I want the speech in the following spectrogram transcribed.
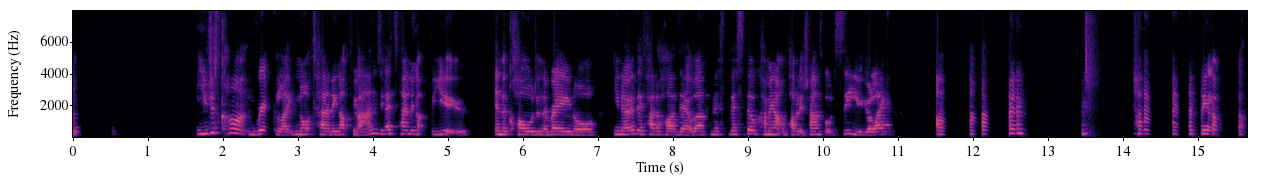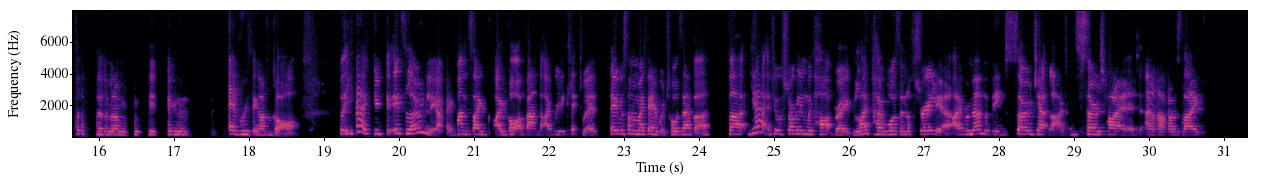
you just can't risk like not turning up for your fans. They're turning up for you in the cold and the rain or you know, they've had a hard day at work and they're, they're still coming out on public transport to see you. You're like, I'm turning up for them and I'm giving them everything I've got. But yeah, you, it's lonely. I, once I, I got a band that I really clicked with, they were some of my favorite tours ever. But yeah, if you're struggling with heartbreak, like I was in Australia, I remember being so jet lagged and so tired. And I was like,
